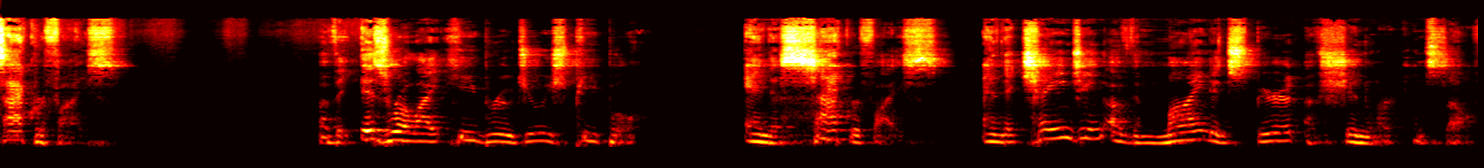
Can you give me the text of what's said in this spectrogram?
sacrifice of the Israelite, Hebrew, Jewish people, and the sacrifice and the changing of the mind and spirit of Schindler himself.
